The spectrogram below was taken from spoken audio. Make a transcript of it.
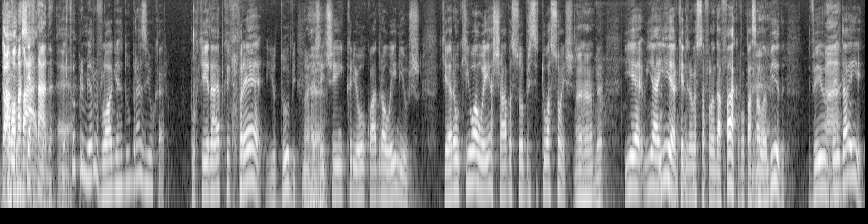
Dá Dava uma acertada. Ele foi o primeiro vlogger do Brasil, cara. Porque na época pré-YouTube, a Uhum. gente criou o quadro Away News, que era o que o Away achava sobre situações. Aham. né? E, é- e aí, aquele negócio que você tá falando da faca, vou passar a lambida, veio, Ah, veio daí.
